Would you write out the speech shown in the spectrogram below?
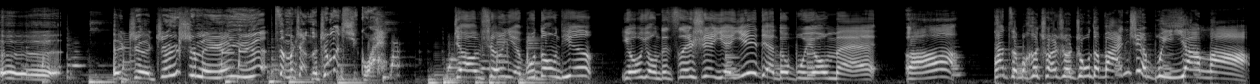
呃，这真是美人鱼？怎么长得这么奇怪？叫声也不动听，游泳的姿势也一点都不优美啊！它怎么和传说中的完全不一样啊？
